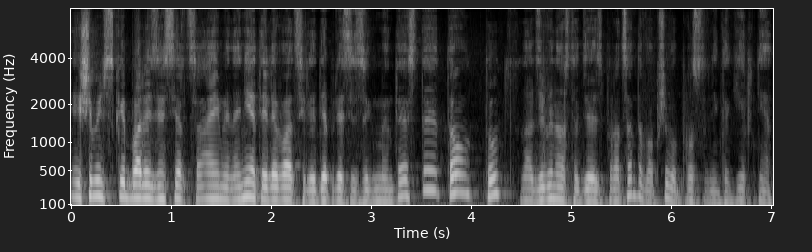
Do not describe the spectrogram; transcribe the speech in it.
ишемической болезни сердца, а именно нет элевации или депрессии сегмента СТ, то тут на 99% вообще вопросов никаких нет.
